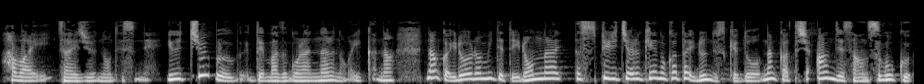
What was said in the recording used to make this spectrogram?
ハワイ在住のですね。YouTube でまずご覧になるのがいいかな。なんかいろいろ見てていろんなスピリチュアル系の方いるんですけど、なんか私アンジェさんすごく、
